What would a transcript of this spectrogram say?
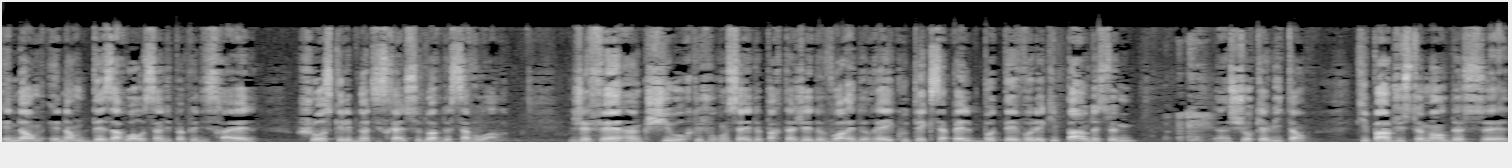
énorme, énorme désarroi au sein du peuple d'Israël, chose que les bnotes d'Israël se doivent de savoir j'ai fait un chiour que je vous conseille de partager, de voir et de réécouter, qui s'appelle Beauté volée, qui parle de ce. Chiour qui a 8 ans, qui parle justement de, ce,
